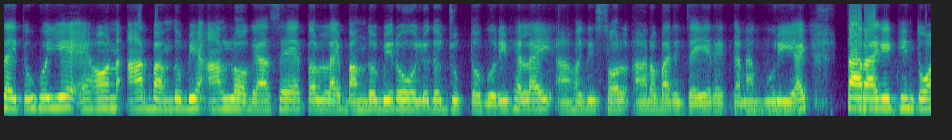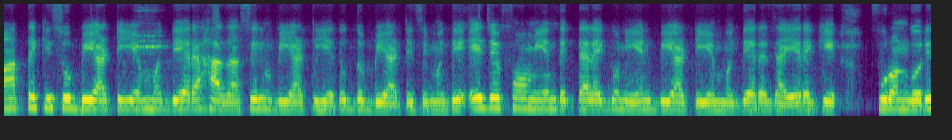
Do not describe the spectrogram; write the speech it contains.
যাইতো হইয়ে এখন আর বান্ধবী আর লগে আছে তল্লাই বান্ধবীরও হইলে তো যুক্ত করি ফেলাই হয়তো চল আরও বাড়ি যাই এর একখানা ঘুরি আই। তার আগে কিন্তু আতে কিছু বিআরটি এর মধ্যে এর হাজ আছিল বিআরটি এ তো বিআরটিসির মধ্যে। এই যে ফর্ম ইয়েন দেখতে লাগুন ইয়েন বিআরটি এর মধ্যে এর যাই এর কি পূরণ করি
